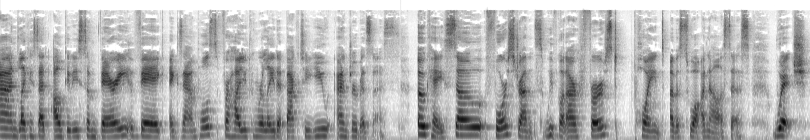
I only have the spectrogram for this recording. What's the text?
And like I said, I'll give you some very vague examples for how you can relate it back to you and your business. Okay, so for strengths, we've got our first point of a SWOT analysis, which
